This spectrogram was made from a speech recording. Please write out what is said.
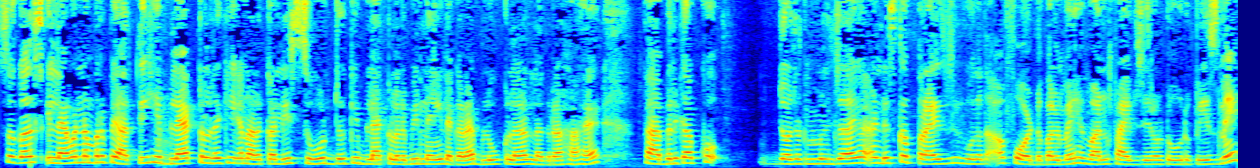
सो गर्ल्स इलेवन नंबर पे आती है ब्लैक कलर की अनारकली सूट जो कि ब्लैक कलर भी नहीं लग रहा है ब्लू कलर लग रहा है। फैब्रिक आपको जॉर्जेट मिल जाएगा एंड इसका प्राइस भी बहुत ज़्यादा अफोर्डेबल में है one five zero two rupees में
